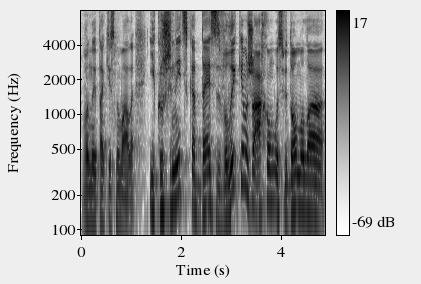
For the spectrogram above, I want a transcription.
вони так існували. І Крушельницька десь з великим жахом усвідомила,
